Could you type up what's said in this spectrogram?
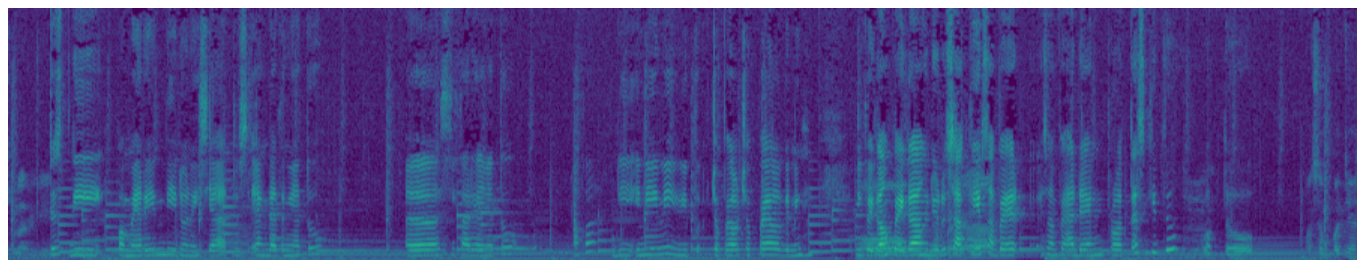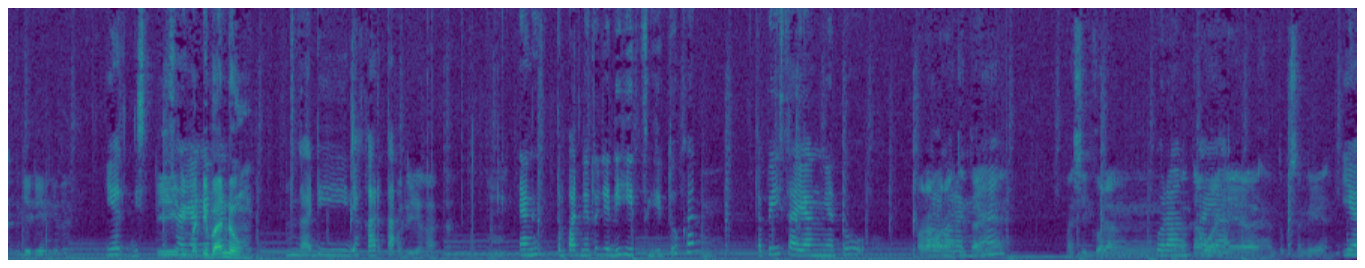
Luar negeri. terus dipamerin di Indonesia terus yang datangnya tuh eh, si karyanya tuh apa di ini ini dicopel-copel gini dipegang-pegang Oh, dirusakin sampai sampai ada yang protes gitu Hmm. waktu oh sempet ya kejadian gitu ya di, di, di, di Bandung? Enggak di Jakarta. Oh di Jakarta. Hmm, yang tempatnya tuh jadi hits gitu kan. Hmm. tapi sayangnya tuh orang-orang kitanya masih kurang, Kurang pengetahuannya ya untuk seni ya. Ya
